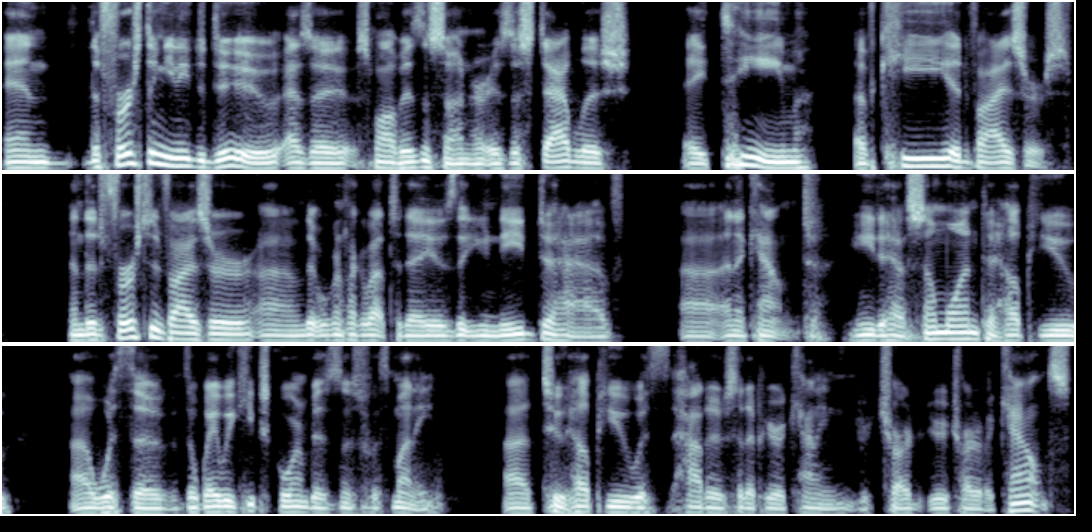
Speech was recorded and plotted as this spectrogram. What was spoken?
And the first thing you need to do as a small business owner is establish a team of key advisors. And the first advisor uh, that we're going to talk about today is that you need to have uh, an accountant. You need to have someone to help you uh, with the the way we keep score in business with money uh, to help you with how to set up your accounting your chart your chart of accounts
